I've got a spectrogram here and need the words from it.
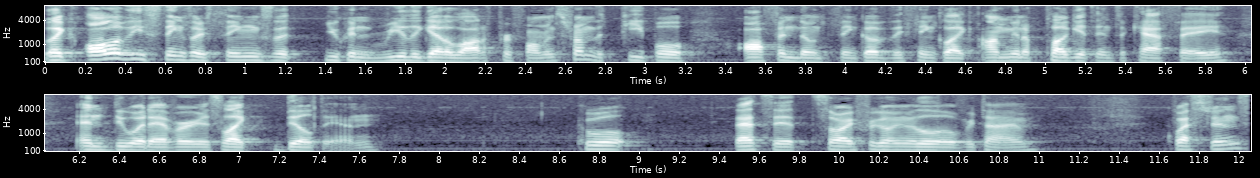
like all of these things are things that you can really get a lot of performance from that people often don't think of. They think like, I'm going to plug it into Caffe and do whatever is like built in. Cool. That's it. Sorry for going a little over time. Questions?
